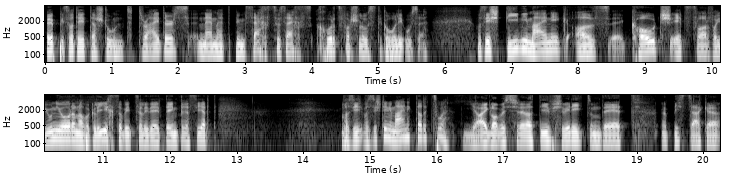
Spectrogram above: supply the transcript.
Etwas, was dort erstaunt. Die Riders nehmen beim 6 zu 6 kurz vor Schluss den Goalie raus. Was ist deine Meinung als äh, Coach, jetzt zwar von Junioren, aber gleich so ein bisschen dort interessiert? Was ist, was ist deine Meinung da dazu? Ja, ich glaube, es ist relativ schwierig, um dort etwas zu sagen.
